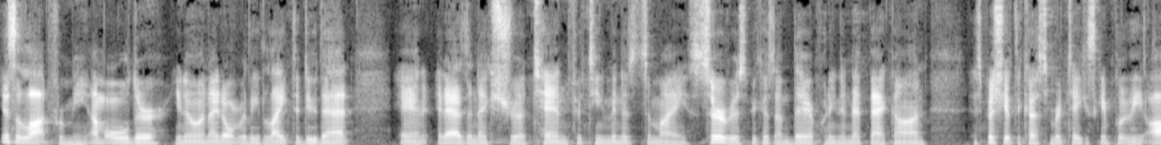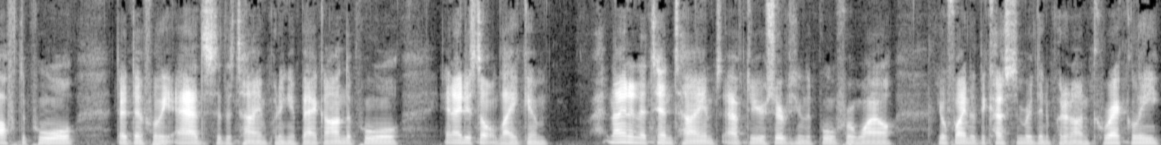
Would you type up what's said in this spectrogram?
is a lot for me. I'm older you know and i don't really like to do that and it adds an extra 10 15 minutes to my service because I'm there putting the net back on especially if the customer takes it completely off the pool. That definitely adds to the time putting it back on the pool and I just don't like them 9 out of 10 times after you're servicing the pool for a while you'll find that the customer didn't put it on correctly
